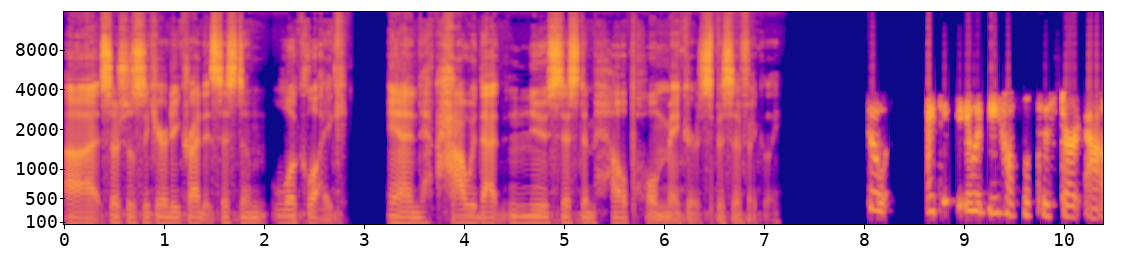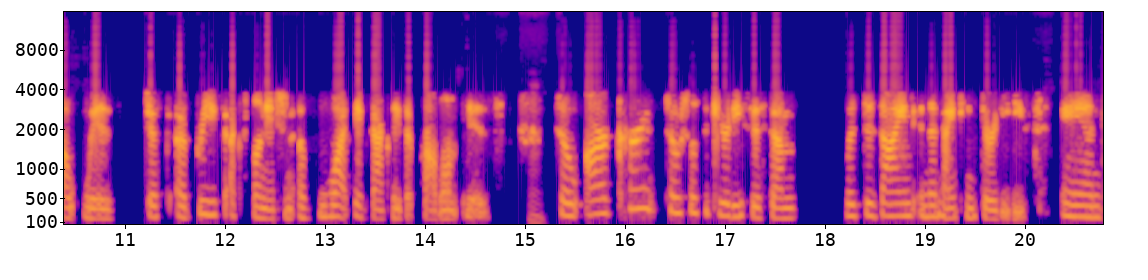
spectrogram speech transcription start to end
uh, Social Security credit system, look like? And how would that new system help homemakers specifically? So I think it would be helpful to start out with just a brief explanation of what exactly the problem is. Hmm. So, our current Social Security system was designed in the 1930s, and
